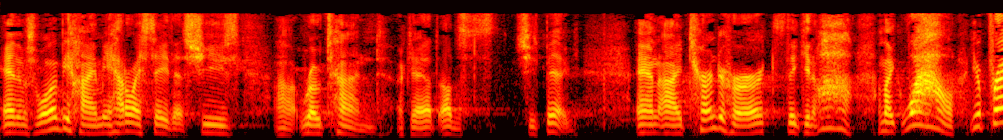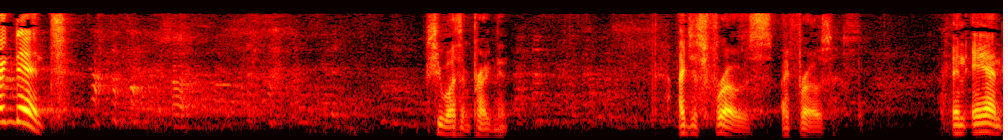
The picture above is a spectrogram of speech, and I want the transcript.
and there was a woman behind me. How do I say this? She's uh, rotund. Okay, I'll just, she's big. And I turned to her thinking, ah, I'm like, wow, you're pregnant. She wasn't pregnant. I just froze. I froze. And Ann,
